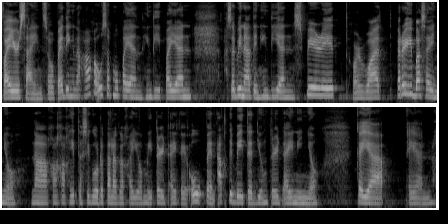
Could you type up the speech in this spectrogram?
Fire sign. So, pwedeng nakakausap mo pa yan. Hindi pa yan, sabi natin, hindi yan spirit or what. Pero iba sa inyo, nakakakita siguro talaga kayo. May third eye kayo. Open, activated yung third eye ninyo. Kaya, ayan.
